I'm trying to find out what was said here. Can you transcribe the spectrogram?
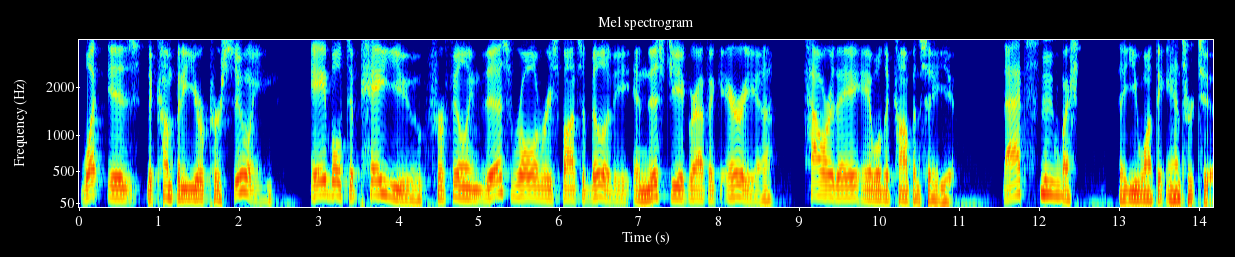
what is the company you're pursuing able to pay you for filling this role and responsibility in this geographic area? How are they able to compensate you? That's the mm. question that you want the answer to.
